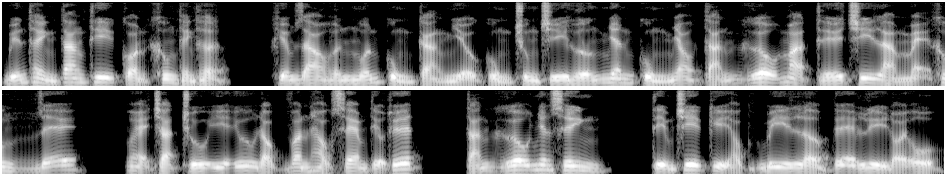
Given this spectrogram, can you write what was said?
biến thành tang thi còn không thành thật, khiêm giao hấn muốn cùng càng nhiều cùng chung trí hướng nhân cùng nhau tán gẫu mặt thế chi làm mẹ không dễ, huệ chặt chú ý ưu đọc văn học xem tiểu thuyết, tán gẫu nhân sinh, tìm chi kỷ học bi lở lì đòi ổ.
